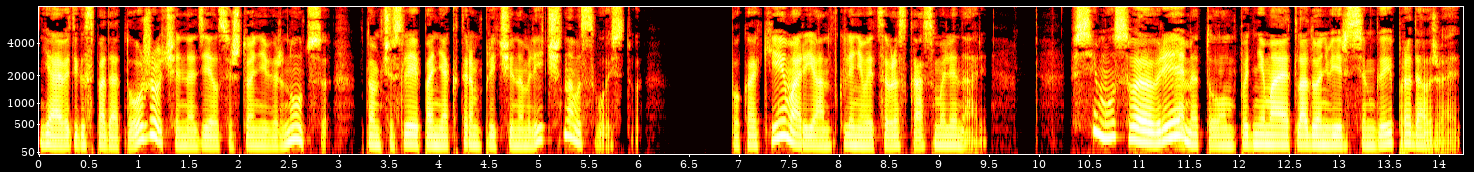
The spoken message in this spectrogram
Я ведь, господа, тоже очень надеялся, что они вернутся, в том числе и по некоторым причинам личного свойства. «По каким?» — Ариан вклинивается в рассказ Малинари. «Всему свое время», — Том поднимает ладонь Вирсинга и продолжает.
